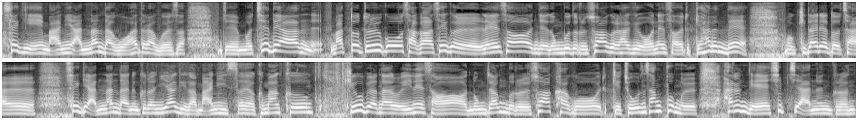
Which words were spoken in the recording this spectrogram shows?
색이 많이 안 난다고 하더라고요. 그래서 이제 뭐 최대한 맛도 들고 사과 색을 내서 이제 농부들은 수확을 하길 원해서 이렇게 하는데 뭐 기다려도 잘 색이 안 난다는 그런 이야기가 많이 있어요. 그만큼 기후 변화로 인해서 농작물을 수확하고 이렇게 좋은 상품을 하는 게 쉽지 않은 그런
